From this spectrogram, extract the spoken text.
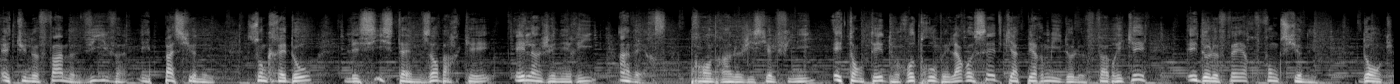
est une femme vive et passionnée. Son credo, les systèmes embarqués et l'ingénierie inverse. Prendre un logiciel fini et tenter de retrouver la recette qui a permis de le fabriquer et de le faire fonctionner. Donc,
